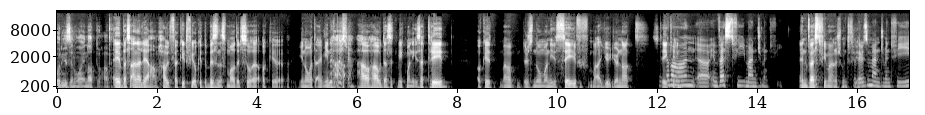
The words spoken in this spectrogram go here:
no reason why not to have. ايه بس انا اللي عم حاول افكر فيه اوكي the business model so okay you know what I mean Good H- question. how how does it make money is a trade okay ما there's no money save ما you, you're not So taking طبعا uh, invest fee management fee invest fee management so fee there's a management fee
